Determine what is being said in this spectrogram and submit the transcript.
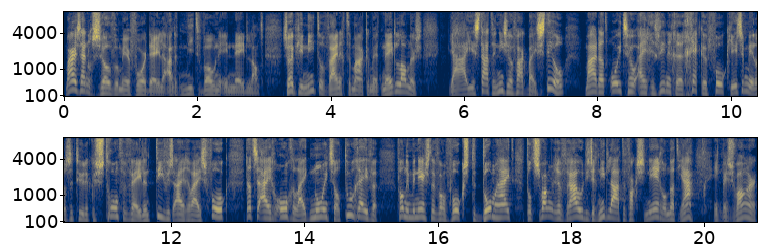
Maar er zijn nog zoveel meer voordelen aan het niet wonen in Nederland. Zo heb je niet of weinig te maken met Nederlanders. Ja, je staat er niet zo vaak bij stil, maar dat ooit zo eigenzinnige, gekke volkje is inmiddels natuurlijk een strontvervelend, tyfus eigenwijs volk dat zijn eigen ongelijk nooit zal toegeven. Van de minister van Volksdomheid tot zwangere vrouwen die zich niet laten vaccineren omdat, ja, ik ben zwanger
